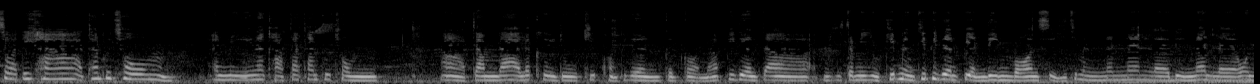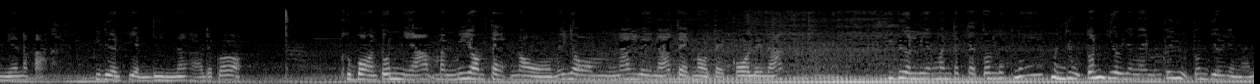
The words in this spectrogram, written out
สวัสดีค่ะ ท่านผู้ชม อันนี้นะคะถ้าท่านผู้ชมอ่าจำได้และเคยดูคลิปของพี่เดือนกันก่อนนะพี่เดือนจะจะมีอยู่คลิปหนึ่งที่พี่เดือนเปลี่ยนดินบอลสีที่มันแน่น ๆ แล้วดินแน่นแล้วอย่างเงี้นะคะ พี่เดือนเปลี่ยนดินนะคะ แล้วก็คือบอลต้นเนี้ย มันไม่ยอมแตกหน่อไม่ยอมนั่นเลยนะ แตกหน่อแตกกอเลยนะพี่เดือนเลี้ยงมันตั้งแต่ต้นเล็กๆมันอยู่ต้นเดียวยังไง มันก็อยู่ต้นเดียวอย่างนั้น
